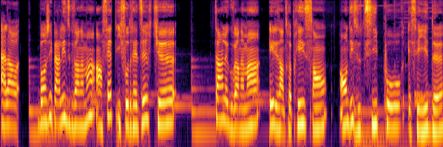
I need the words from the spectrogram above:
Alors, bon, j'ai parlé du gouvernement. En fait, il faudrait dire que tant le gouvernement et les entreprises sont ont des outils pour essayer de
